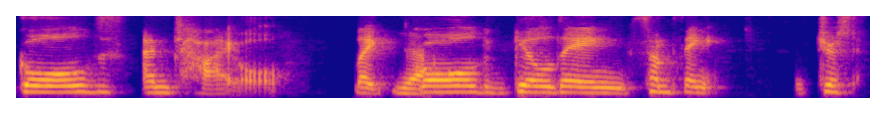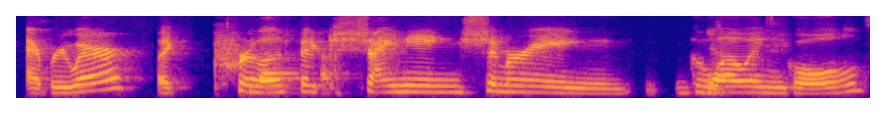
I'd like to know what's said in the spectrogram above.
gold and tile like yeah. gold gilding something just everywhere like prolific yeah. shining shimmering glowing yeah. gold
